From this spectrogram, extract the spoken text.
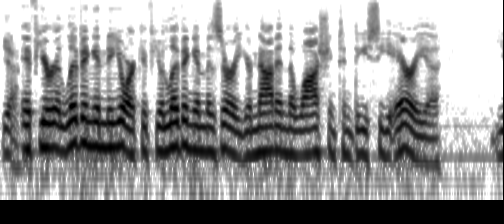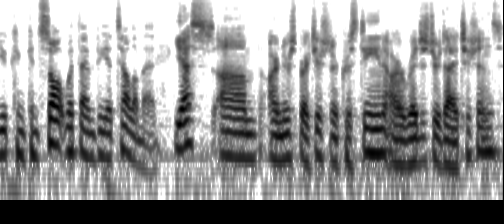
Yeah. If you're living in New York, if you're living in Missouri, you're not in the Washington D.C. area, you can consult with them via telemed. Yes, um, our nurse practitioner Christine, our registered dietitians,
